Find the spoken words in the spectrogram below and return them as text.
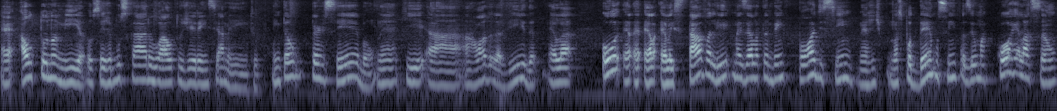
é, autonomia, ou seja, buscar o autogerenciamento. Então percebam né, que a, a roda da vida, ela, ou, ela, ela estava ali, mas ela também pode sim, né, a gente, nós podemos sim fazer uma correlação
